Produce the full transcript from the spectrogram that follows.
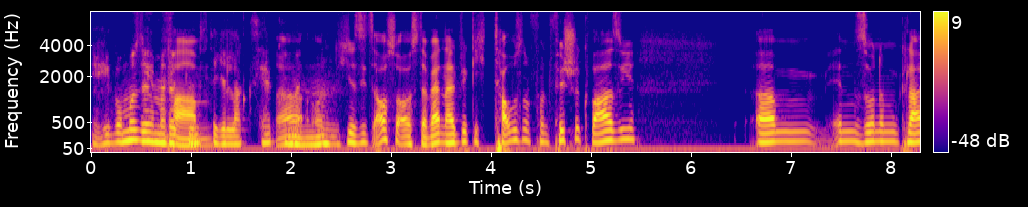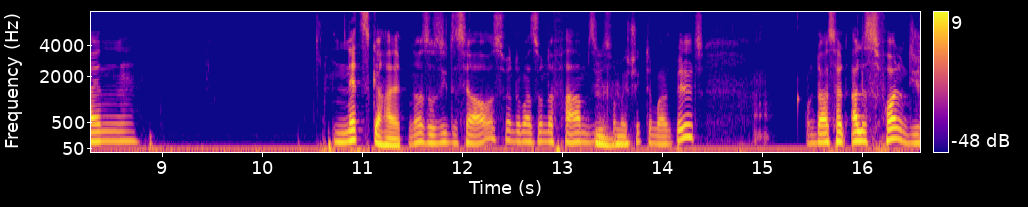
Wo muss ja immer der günstige Lachs herkommen? Ja, und hier sieht es auch so aus. Da werden halt wirklich tausende von Fische quasi ähm, in so einem kleinen Netz gehalten. Ne? So sieht es ja aus, wenn du mal so eine Farm siehst. Mhm. Und ich schicke dir mal ein Bild. Und da ist halt alles voll und die,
